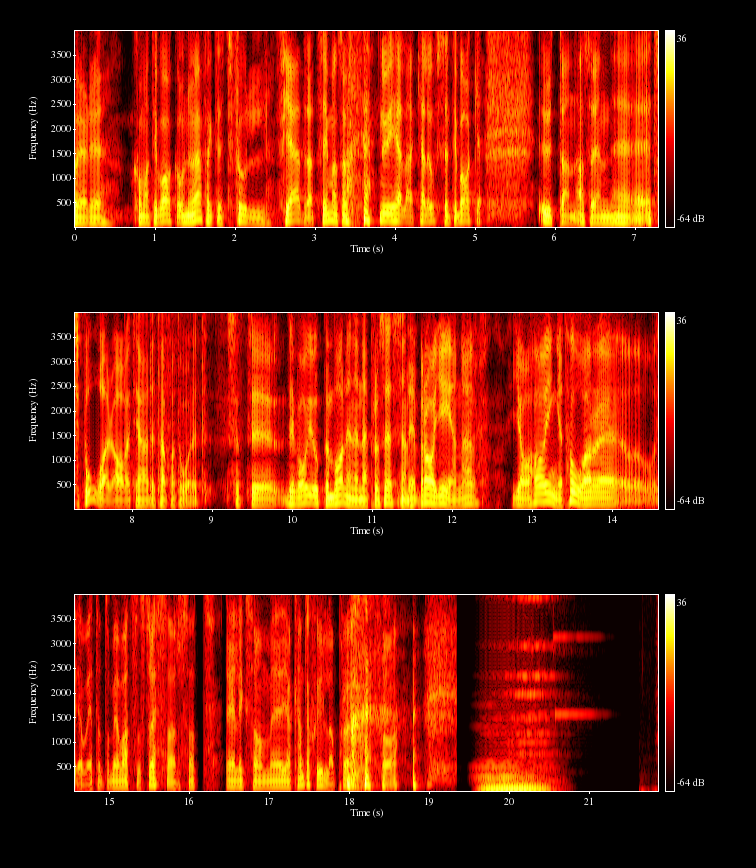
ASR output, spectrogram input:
började komma tillbaka. Och nu är jag faktiskt fullfjädrat, säger man så? nu är hela kalufsen tillbaka. Utan alltså en, eh, ett spår av att jag hade tappat håret. Så att, eh, det var ju uppenbarligen den här processen. Det är bra gener. Jag har inget hår eh, och jag vet inte om jag varit så stressad. Så det är liksom, jag kan inte skylla på det.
